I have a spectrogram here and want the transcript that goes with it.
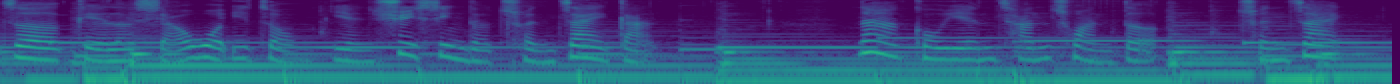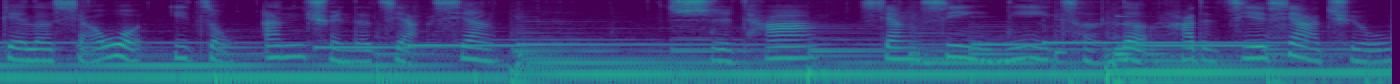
这给了小我一种延续性的存在感。那苟延残喘的存在，给了小我一种安全的假象，使他相信你已成了他的阶下囚。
